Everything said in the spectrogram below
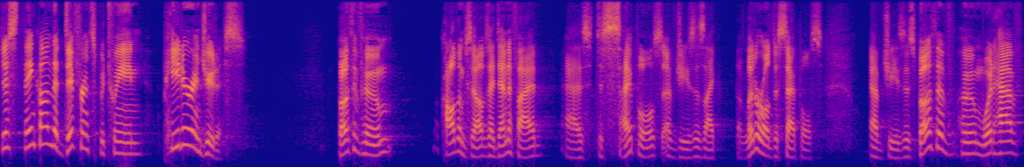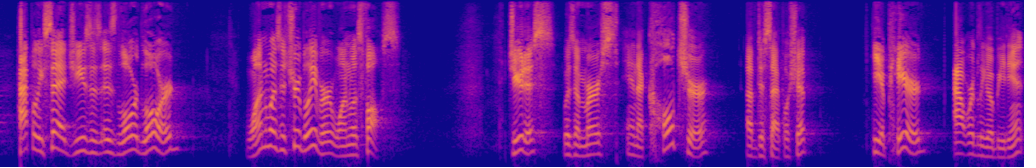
just think on the difference between Peter and Judas, both of whom call themselves identified as disciples of Jesus, like the literal disciples of Jesus, both of whom would have happily said, Jesus is Lord, Lord. One was a true believer, one was false. Judas was immersed in a culture of discipleship. He appeared outwardly obedient,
